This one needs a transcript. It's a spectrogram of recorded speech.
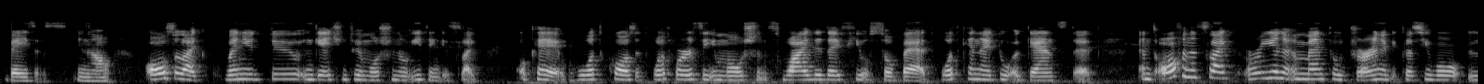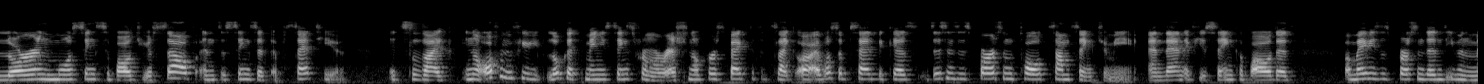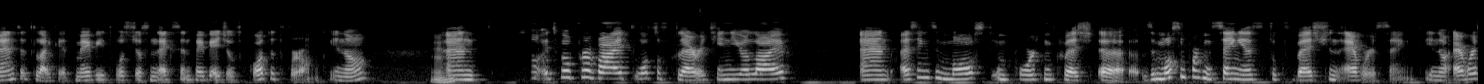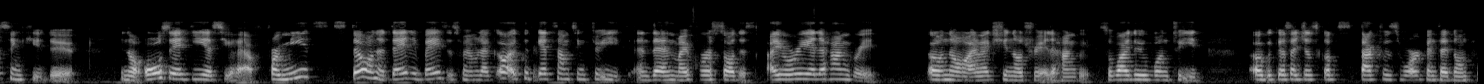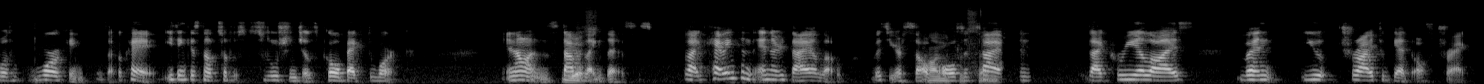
basis. You know, also like when you do engage into emotional eating it's like okay what caused it what were the emotions why did i feel so bad what can i do against it and often it's like really a mental journey because you will learn more things about yourself and the things that upset you it's like you know often if you look at many things from a rational perspective it's like oh i was upset because this and this person told something to me and then if you think about it or maybe this person didn't even meant it like it. Maybe it was just an accent. Maybe I just got it wrong, you know. Mm-hmm. And so it will provide lots of clarity in your life. And I think the most important question, uh, the most important thing is to question everything. You know, everything you do. You know, all the ideas you have. For me, it's still on a daily basis when I'm like, oh, I could get something to eat, and then my first thought is, are you really hungry? Oh no, I'm actually not really hungry. So why do you want to eat? oh, because I just got stuck with work and I don't want working. Like, okay, eating is not a solution. Just go back to work. You know, and stuff yes. like this. It's Like having an inner dialogue with yourself 100%. all the time and like realize when you try to get off track.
